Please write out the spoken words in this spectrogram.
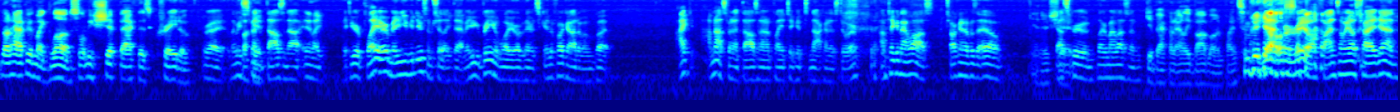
not happy with my gloves, so let me ship back this crate of. Right. Let me spend a thousand dollars and like if you're a player, maybe you could do some shit like that. Maybe you could bring your lawyer over there and scare the fuck out of him. But I, I'm not spending a thousand on a plane ticket to knock on his door. I'm taking that loss, chalking it up as a L. Yeah, no Got shit. screwed. Learn my lesson. Get back on Alibaba and find somebody Yeah, else. for real. Find somebody else. Try again.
